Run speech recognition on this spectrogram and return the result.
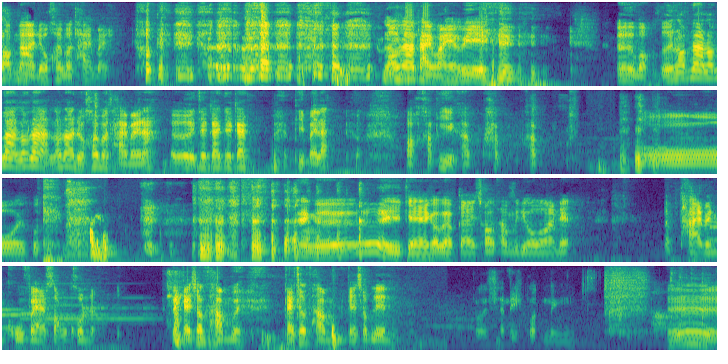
รอบหน้าเดี๋ยวค่อยมาถ่ายใหม่รอบหน้าถ่ายใหม่อะพี่เออบอกเออรอบหน้ารอบหน้ารอบหน้ารอบหน้าเดี๋ยวค่อยมาถ่ายใหม่นะเออเออเจอกันเจอกันพี่ไปละอ๋อครับพี่ครับครับครับ โอ้ยกูแม่งเอ้ยแกก็แบบแกชอบทำวิดีโอประมาณเนี้ยแบบถ่ายเป็นคู่แฝดสองคนอะแต่แกชอบทำเว้ยแกชอบทำแกชอบเล่นโดยฉันอีกคนหนึ่งเออ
